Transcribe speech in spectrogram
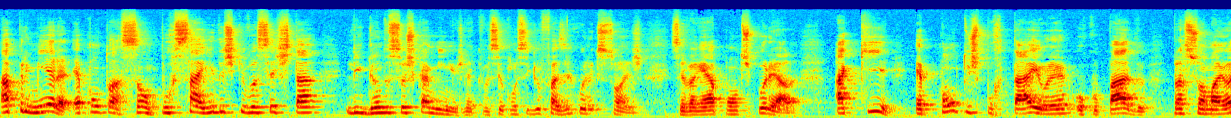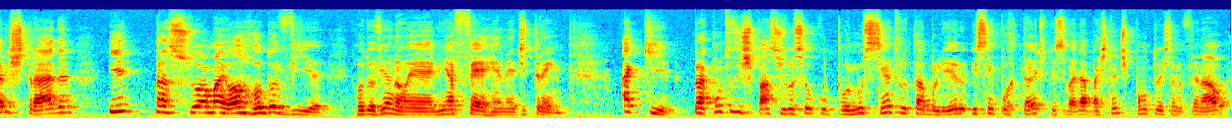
A primeira é pontuação por saídas que você está ligando seus caminhos, né, que você conseguiu fazer conexões. Você vai ganhar pontos por ela. Aqui é pontos por tile né, ocupado para sua maior estrada e para sua maior rodovia. Rodovia não, é linha férrea, né, de trem. Aqui, para quantos espaços você ocupou no centro do tabuleiro, isso é importante, porque isso vai dar bastante ponto extra no final.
